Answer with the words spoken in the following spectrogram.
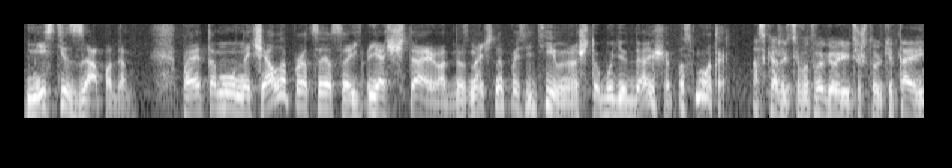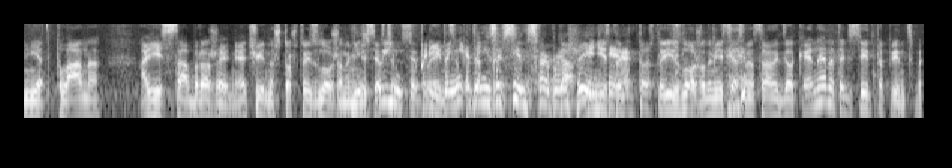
вместе с Западом. Поэтому начало процесса, я считаю, однозначно позитивно. Что будет дальше, посмотрим. А скажите, вот вы говорите, что у Китая нет плана, а есть соображения. Очевидно, что, что изложено есть Министерством... Принципы. принципы это, не, это не совсем соображения. Да, министр, то, что изложено Министерством иностранных дел КНР, это действительно принципы.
